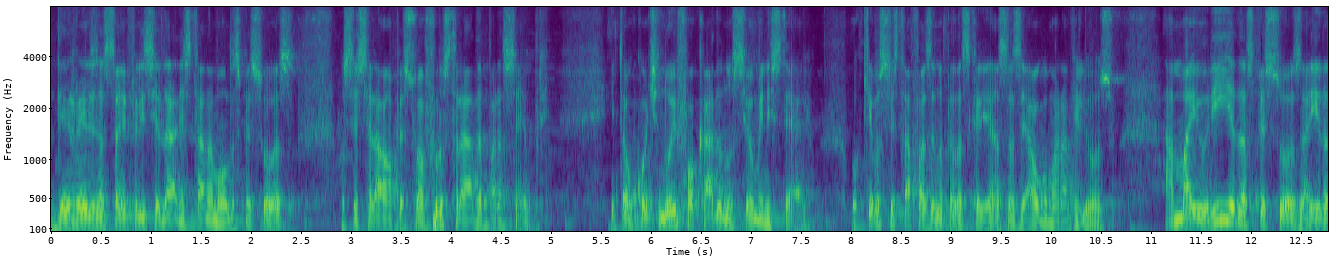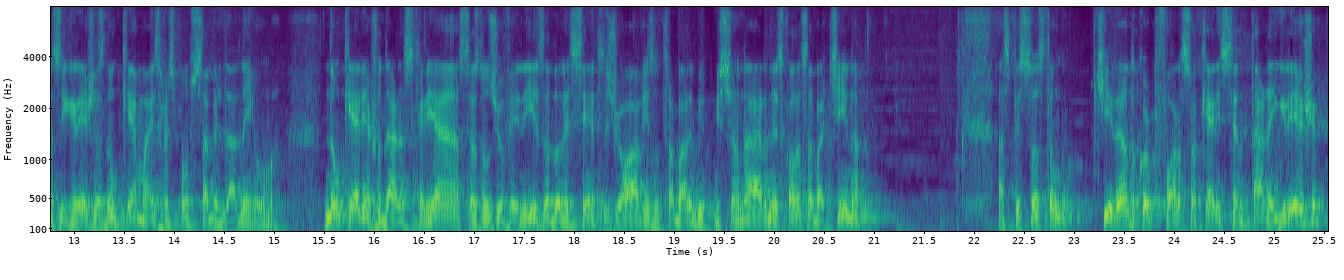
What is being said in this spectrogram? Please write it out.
de realização e felicidade está na mão das pessoas, você será uma pessoa frustrada para sempre. Então, continue focado no seu ministério. O que você está fazendo pelas crianças é algo maravilhoso. A maioria das pessoas aí nas igrejas não quer mais responsabilidade nenhuma. Não querem ajudar nas crianças, nos juvenis, adolescentes, jovens, no trabalho missionário, na escola sabatina as pessoas estão tirando o corpo fora, só querem sentar na igreja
